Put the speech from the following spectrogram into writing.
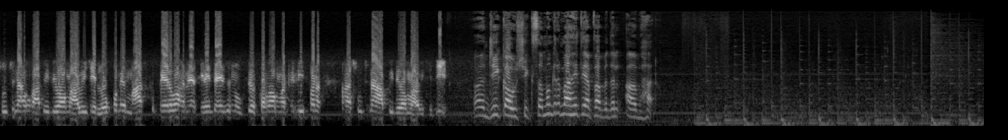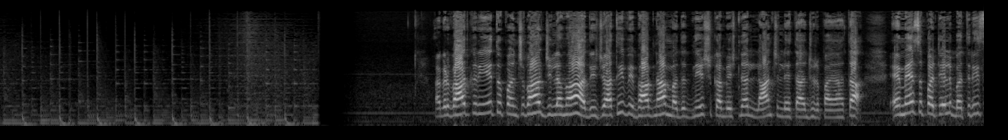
સૂચનાઓ આપી દેવામાં આવી છે. લોકોને માસ્ક પહેરવા અને સેનિટાઈઝરનો ઉપયોગ કરવા માટેની પણ સૂચના આપી દેવામાં આવી છે. જી. જી કૌશિક, સમગ્ર માહિતી આપવા બદલ આભાર. આગળ વાત કરીએ તો પંચમહાલ જિલ્લામાં આદિજાતિ વિભાગના મદદનીશ કમિશનર લાંચ લેતા ઝડપાયા હતા. એમએસ પટેલ બત્રીસ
